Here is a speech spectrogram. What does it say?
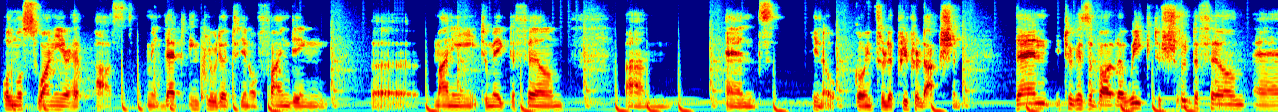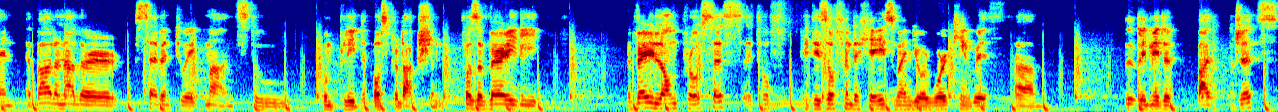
almost one year had passed. I mean, that included, you know, finding uh, money to make the film, um, and you know going through the pre-production. Then it took us about a week to shoot the film and about another seven to eight months to complete the post-production. It was a very a very long process. It, it is often the case when you're working with um, limited budgets,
